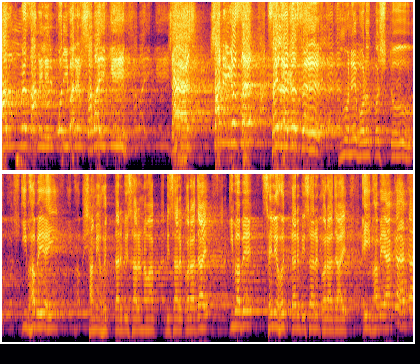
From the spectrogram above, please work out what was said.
আর উম্মে জামিলির পরিবারের সবাই কি শেষ? স্বামী গেছে, ছেলে গেছে। মনে বড় কষ্ট, কীভাবে এই স্বামী হত্যার বিচার নেওয়া, বিচার করা যায়। কীভাবে ছেলে হত্যার বিচার করা যায়? এইভাবে একা একা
